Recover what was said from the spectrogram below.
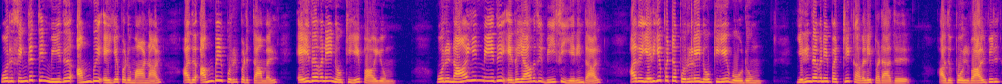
ஒரு சிங்கத்தின் மீது அம்பு எய்யப்படுமானால் அது அம்பை பொருட்படுத்தாமல் எய்தவனை நோக்கியே பாயும். ஒரு நாயின் மீது எதையாவது வீசி எறிந்தால் அது எரியப்பட்ட பொருளை நோக்கியே ஓடும். எரிந்தவனை பற்றி கவலைப்படாது. அதுபோல் வாழ்வில்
